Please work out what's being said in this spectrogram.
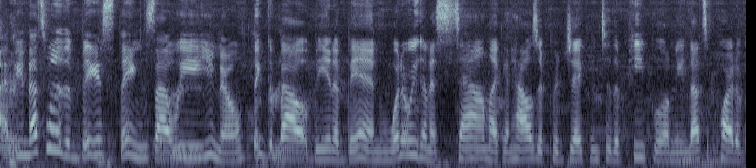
I mean, that's one of the biggest things that we, you know, think about being a band. What are we going to sound like and how is it projecting to the people? I mean, that's a part of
